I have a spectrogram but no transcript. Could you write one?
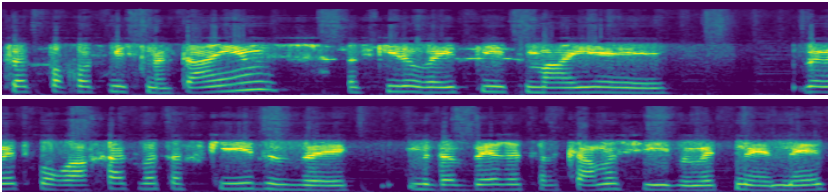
קצת פחות משנתיים, אז כאילו ראיתי את מאי אה, באמת פורחת בתפקיד ומדברת על כמה שהיא באמת נהנית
